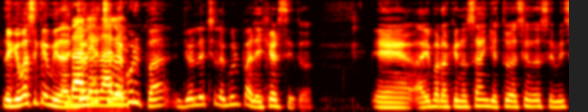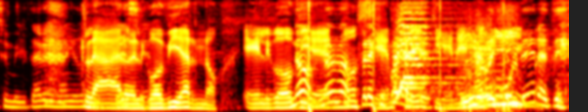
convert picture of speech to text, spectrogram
Lo que pasa es que, mira, yo Dale, le echo la culpa, yo le echo la culpa al ejército. Eh, ahí para los que no saben, yo estuve haciendo servicio militar en el año Claro, el 2013. gobierno. El gobierno no, pero es que siempre espérate. tiene No, la es que culpa. espérate.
